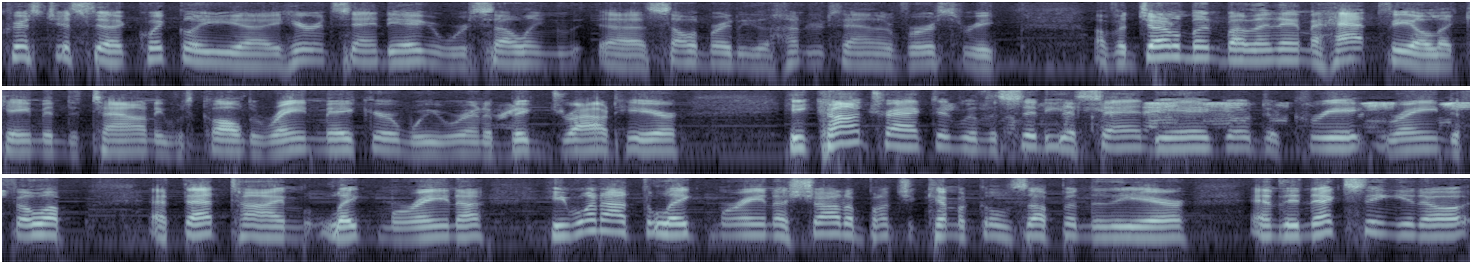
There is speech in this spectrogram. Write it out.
Chris, just uh, quickly uh, here in San Diego, we're selling, uh, celebrating the 100th anniversary of a gentleman by the name of Hatfield that came into town. He was called the Rainmaker. We were in a big drought here. He contracted with the city of San Diego to create rain to fill up, at that time, Lake Morena. He went out to Lake Morena, shot a bunch of chemicals up into the air, and the next thing you know,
